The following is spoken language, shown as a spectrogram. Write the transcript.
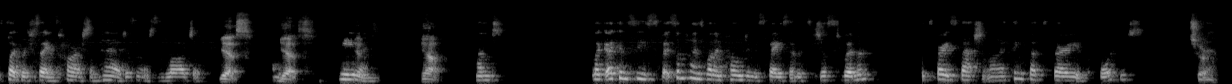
it's like what you're saying, it's heart and head, isn't it? It's logic, yes yes healing. Yeah. And like I can see sometimes when I'm holding a space and it's just women, it's very special, and I think that's very important. sure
